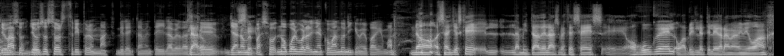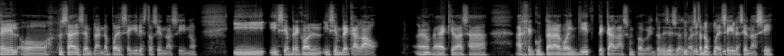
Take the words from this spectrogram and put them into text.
yo, uso, yo uso SourceTree pero en Mac directamente y la verdad es que ya no me pasó, no vuelvo a la línea de comando ni que me paguen, vamos. No, o sea, yo es que la mitad de las veces es eh, o Google o abrirle Telegram a mi amigo Ángel o, ¿sabes? En plan, no puede seguir esto siendo así, ¿no? Y, y siempre con y siempre cagado. Cada vez que vas a, ejecutar algo en Git, te cagas un poco. Entonces, eso, digo, esto no puede seguir siendo así.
